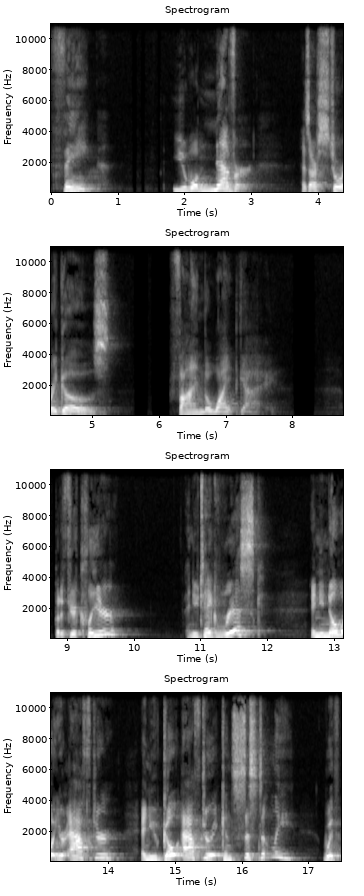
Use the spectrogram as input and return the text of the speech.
thing. You will never, as our story goes, find the white guy. But if you're clear and you take risk and you know what you're after and you go after it consistently with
